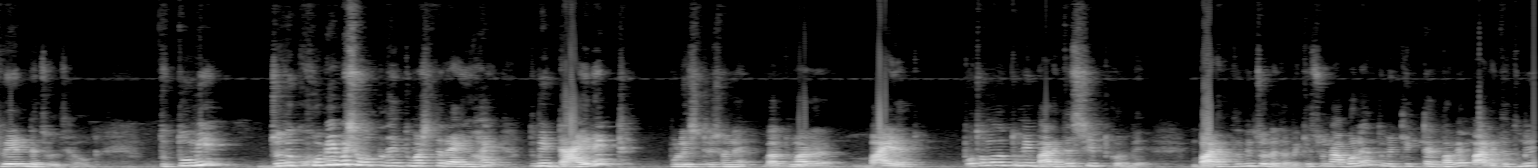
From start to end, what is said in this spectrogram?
ট্রেন্ডে চলছে এখন। তো তুমি যদি খুবই বেশি অত্যাধিক তোমার সাথে র্যাগিং হয়, তুমি ডাইরেক্ট পুলিশ স্টেশনে বা তোমার বাইরে, প্রথমত তুমি বাড়িতে শিফট করবে, বাড়িতে তুমি চলে যাবে। কিছু না বলে তুমি ঠিকঠাকভাবে বাড়িতে তুমি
